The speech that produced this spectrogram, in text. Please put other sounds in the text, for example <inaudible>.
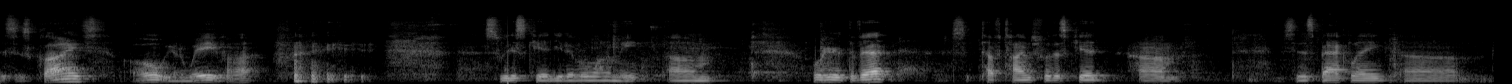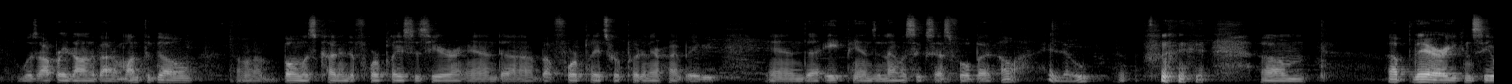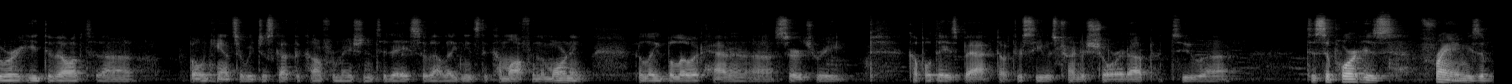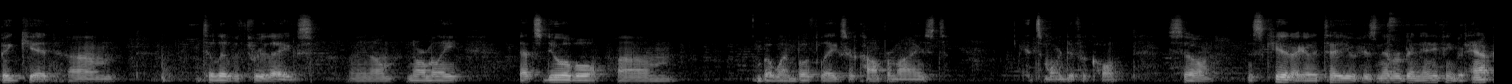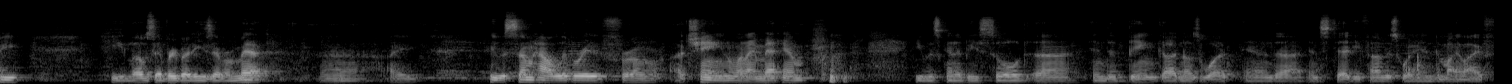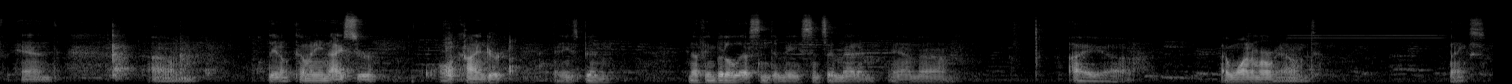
This is Clyde's. Oh, we got a wave, huh? <laughs> Sweetest kid you'd ever want to meet. Um, we're here at the vet. It's tough times for this kid. Um, see this back leg um, was operated on about a month ago. Uh, bone was cut into four places here, and uh, about four plates were put in there. Hi, baby. And uh, eight pins, and that was successful. But oh, hello. <laughs> um, up there, you can see where he developed uh, bone cancer. We just got the confirmation today, so that leg needs to come off in the morning. The leg below it had a surgery a couple days back. Dr. C was trying to shore it up to uh, to support his frame. He's a big kid um, to live with three legs. You know, normally that's doable, um, but when both legs are compromised, it's more difficult. So this kid, I gotta tell you, has never been anything but happy. He loves everybody he's ever met. Uh, I, he was somehow liberated from a chain when I met him. <laughs> he was going to be sold uh, into being God knows what, and uh, instead he found his way into my life. And um, they don't come any nicer, all kinder, and he's been nothing but a lesson to me since I met him. And uh, I. I want them around. Thanks.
